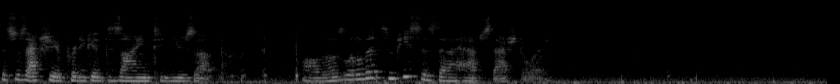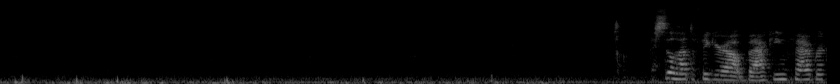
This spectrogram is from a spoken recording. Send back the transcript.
This was actually a pretty good design to use up all those little bits and pieces that I have stashed away. Still have to figure out backing fabric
